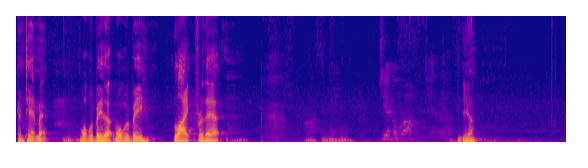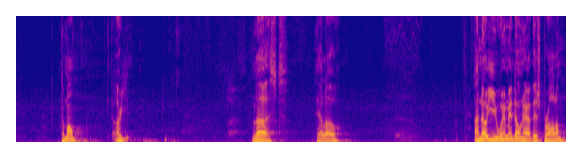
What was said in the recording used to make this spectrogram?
Contentment. What would be the what would be light for that? Generosity. Yeah. Come on. Are you Lust. Hello. I know you women don't have this problem,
